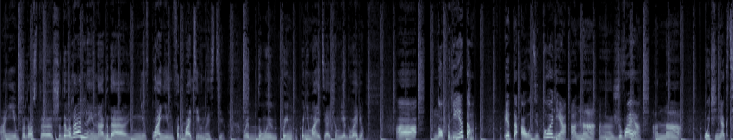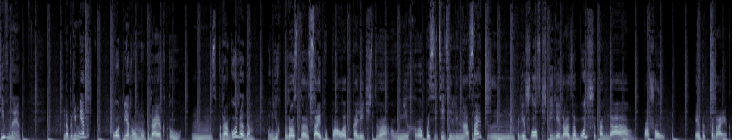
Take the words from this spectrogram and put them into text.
они просто шедевральные иногда, не в плане информативности. Вы, думаю, понимаете, о чем я говорю. А, но при этом эта аудитория, она а, живая, она очень активная. Например, по первому проекту с прогородом у них просто сайт упал от количества. У них э, посетителей на сайт пришло в 4 раза больше, когда пошел этот проект.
